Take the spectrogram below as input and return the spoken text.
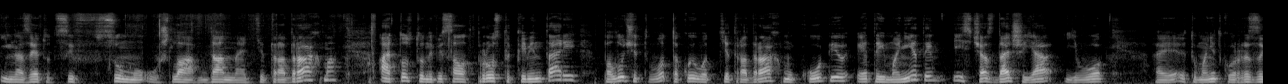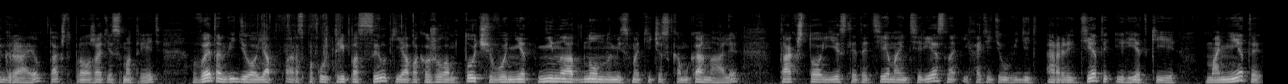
именно за эту цифру сумму ушла данная тетрадрахма. А тот, кто написал просто комментарий, получит вот такую вот тетрадрахму, копию этой монеты. И сейчас дальше я его эту монетку разыграю, так что продолжайте смотреть. В этом видео я распакую три посылки, я покажу вам то, чего нет ни на одном нумизматическом канале. Так что, если эта тема интересна и хотите увидеть раритеты и редкие монеты,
